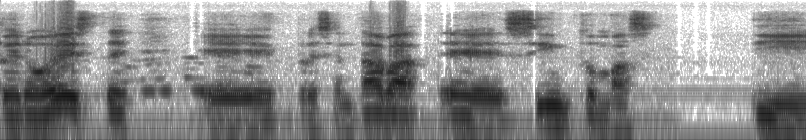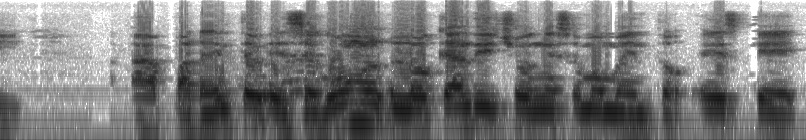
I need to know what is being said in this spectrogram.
pero este eh, presentaba eh, síntomas y aparentemente, según lo que han dicho en ese momento, es que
